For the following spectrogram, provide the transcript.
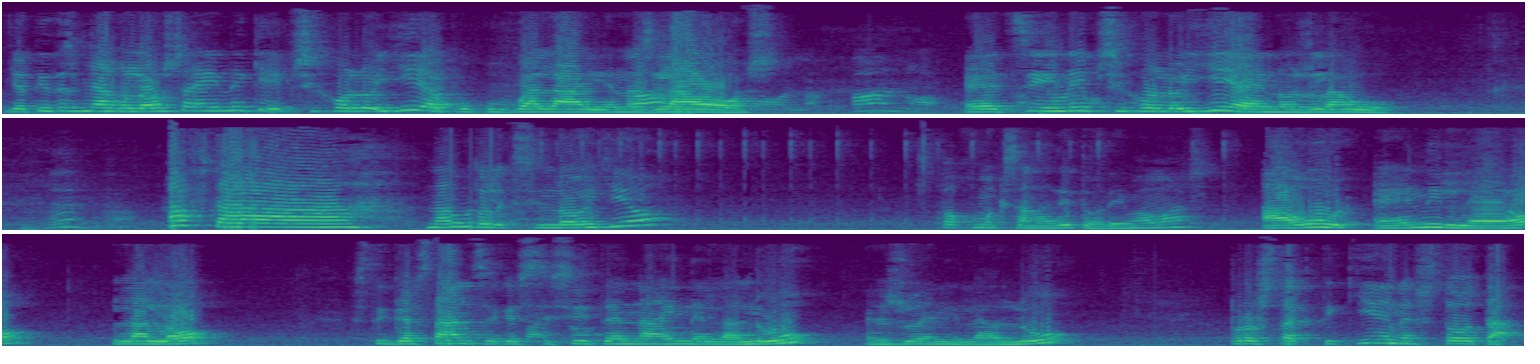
Γιατί είδες μια γλώσσα είναι και η ψυχολογία που κουβαλάει ένας Πάνω απ' λαός. όλα, πάνω απ' Έτσι όλα, είναι η πάνω ψυχολογία ενός λαού. απ' όλα. Βέβαια. Αυτά. Να δούμε το λεξιλόγιο. Το έχουμε ξαναδεί το ρήμα μας. Αουρ ένι λέω, λαλό. Στην Καστάνιτσα και στη Λαλό. Σίτενα είναι λαλού, εζού ένι λαλού. Προστακτική ενεστώτα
